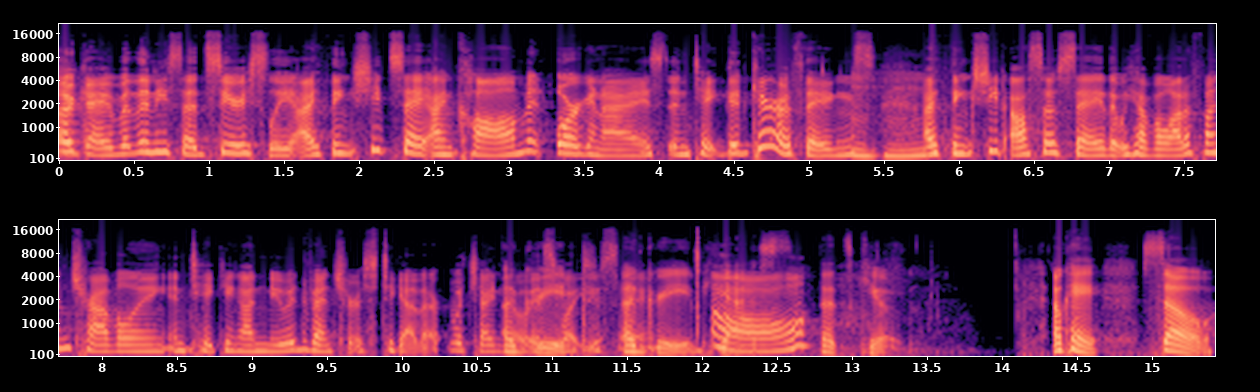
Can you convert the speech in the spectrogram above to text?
Okay, but then he said, seriously, I think she'd say I'm calm and organized and take good care of things. Mhm. I think she'd also say that we have a lot of fun traveling and taking on new adventures together, which I know Agreed. is what you say. Agreed. Aw. Yes. That's cute. Okay, so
